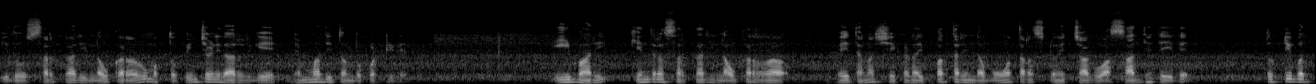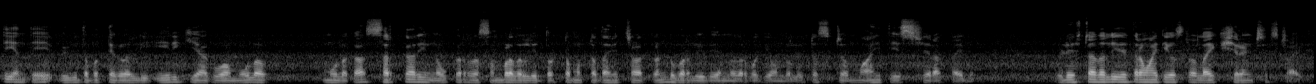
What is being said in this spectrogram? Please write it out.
ಇದು ಸರ್ಕಾರಿ ನೌಕರರು ಮತ್ತು ಪಿಂಚಣಿದಾರರಿಗೆ ನೆಮ್ಮದಿ ತಂದುಕೊಟ್ಟಿದೆ ಈ ಬಾರಿ ಕೇಂದ್ರ ಸರ್ಕಾರಿ ನೌಕರರ ವೇತನ ಶೇಕಡ ಇಪ್ಪತ್ತರಿಂದ ಮೂವತ್ತರಷ್ಟು ಹೆಚ್ಚಾಗುವ ಸಾಧ್ಯತೆ ಇದೆ. ತುಟ್ಟಿ ಭತ್ಯೆಯಂತೆಯೇ ವಿವಿಧ ಭತ್ಯೆಗಳಲ್ಲಿ ಏರಿಕೆಯಾಗುವ ಮೂಲ ಮೂಲಕ ಸರ್ಕಾರಿ ನೌಕರರ ಸಂಬಳದಲ್ಲಿ ದೊಡ್ಡ ಮಟ್ಟದ ಹೆಚ್ಚಳ ಕಂಡು ಬರಲಿದೆ ಅನ್ನೋದರ ಬಗ್ಗೆ ಒಂದು ಲೇಟೆಸ್ಟ್ ಮಾಹಿತಿ ಶೇರ್ ಆಗ್ತಾ ಇದೆ. ವಿಡಿಯೋ ಇಷ್ಟ ಆದಲ್ಲಿ ಇದೇ ಥರ ಮಾಹಿತಿಗೋಸ್ಕರ ಲೈಕ್ ಶೇರ್ ಆ್ಯಂಡ್ ಸಬ್ಸ್ಕ್ರೈಬ್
